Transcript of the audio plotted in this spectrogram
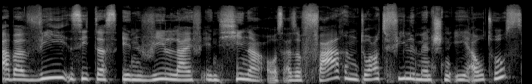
Aber wie sieht das in Real Life in China aus? Also fahren dort viele Menschen E-Autos?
